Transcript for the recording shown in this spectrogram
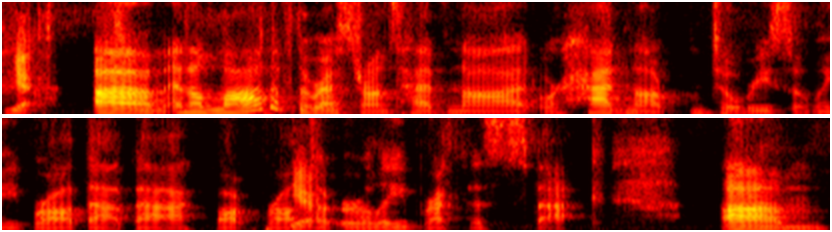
Yes. Um and a lot of the restaurants have not or had not until recently brought that back, brought, brought Yeah. the early breakfasts back. Um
